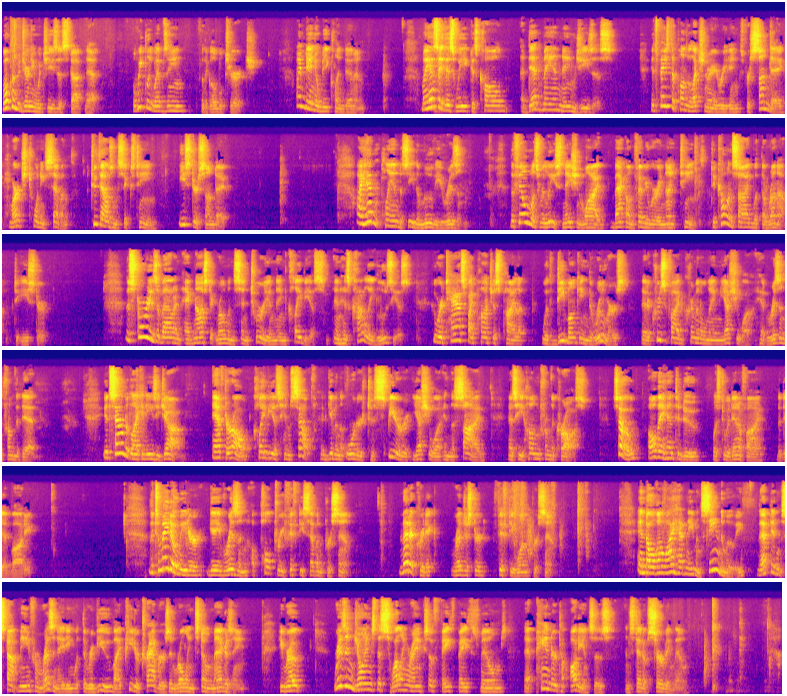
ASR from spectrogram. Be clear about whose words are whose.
Speaker 1: Welcome to JourneyWithJesus.net, a weekly webzine for the global church. I'm Daniel B. Clendenin. My essay this week is called A Dead Man Named Jesus. It's based upon the lectionary readings for Sunday, March 27th, 2016, Easter Sunday. I hadn't planned to see the movie Risen. The film was released nationwide back on February 19th to coincide with the run up to Easter. The story is about an agnostic Roman centurion named Clavius and his colleague Lucius, who were tasked by Pontius Pilate with debunking the rumors that a crucified criminal named Yeshua had risen from the dead. It sounded like an easy job, after all, Clavius himself had given the order to spear Yeshua in the side as he hung from the cross. So, all they had to do was to identify the dead body. The tomato meter gave Risen a paltry 57%. Metacritic registered 51%. And although I hadn't even seen the movie, that didn't stop me from resonating with the review by Peter Travers in Rolling Stone magazine. He wrote, Risen joins the swelling ranks of faith based films that pander to audiences instead of serving them.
